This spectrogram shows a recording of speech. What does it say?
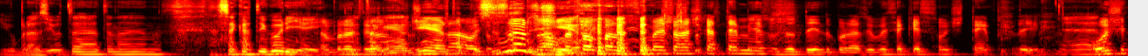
E o Brasil tá, tá na- nessa categoria aí. No Brasil, tá ganhando dinheiro, tá não, precisando de não, dinheiro. O pessoal fala assim, mas eu acho que até mesmo dentro do Brasil vai ser questão de tempo daí. É, Hoje,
